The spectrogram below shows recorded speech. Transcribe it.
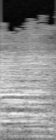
야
